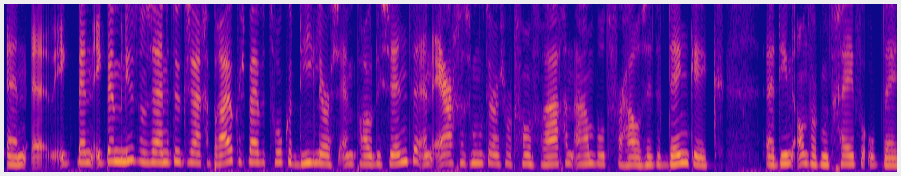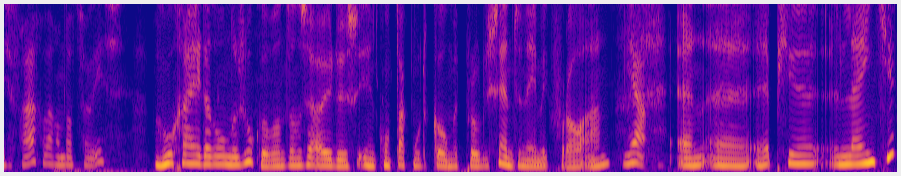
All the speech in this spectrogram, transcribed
En eh, ik, ben, ik ben benieuwd, want er zijn natuurlijk zijn gebruikers bij betrokken, dealers en producenten. En ergens moet er een soort van vraag- en aanbodverhaal zitten, denk ik, eh, die een antwoord moet geven op deze vraag, waarom dat zo is. Maar hoe ga je dat onderzoeken? Want dan zou je dus in contact moeten komen met producenten, neem ik vooral aan. Ja, En eh, heb je een lijntje?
